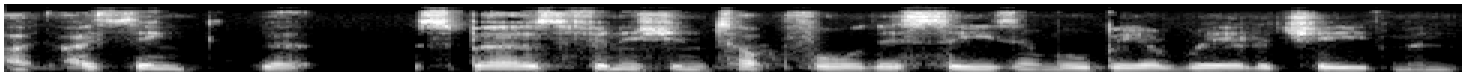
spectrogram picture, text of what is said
I, I, think that Spurs finishing top four this season will be a real achievement.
